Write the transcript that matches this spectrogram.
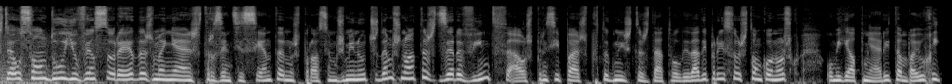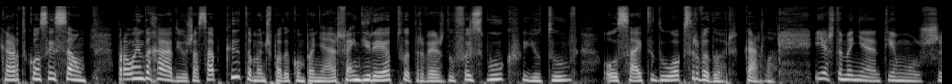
Este é o som do E o Vencedor é das manhãs 360. Nos próximos minutos damos notas de 0 a 20 aos principais protagonistas da atualidade e para isso hoje estão connosco o Miguel Pinheiro e também o Ricardo Conceição. Para além da rádio, já sabe que também nos pode acompanhar em direto através do Facebook, YouTube ou o site do Observador. Carla. E esta manhã temos uh,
